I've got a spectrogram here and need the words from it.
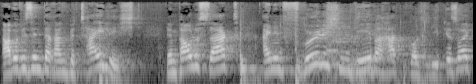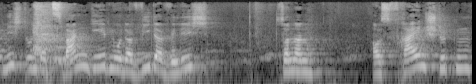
Aber wir sind daran beteiligt, denn Paulus sagt, einen fröhlichen Geber hat Gott lieb. Ihr sollt nicht unter Zwang geben oder widerwillig, sondern aus freien Stücken,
